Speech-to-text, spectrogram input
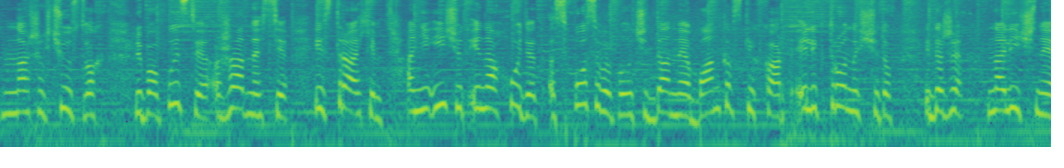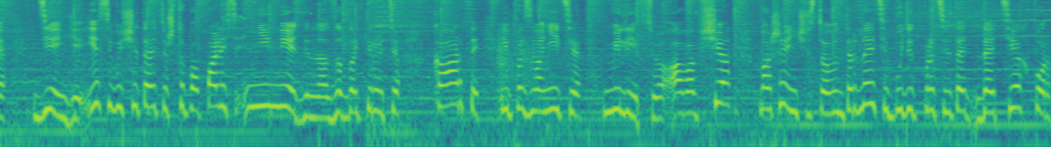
на наших чувствах, любопытстве, жадности и страхе. Они ищут и находят способы получить данные банковских карт, электронных счетов и даже наличные деньги. Если вы считаете, что попались, немедленно заблокируйте карты и позвоните в милицию. А вообще мошенничество в интернете будет процветать до тех пор,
